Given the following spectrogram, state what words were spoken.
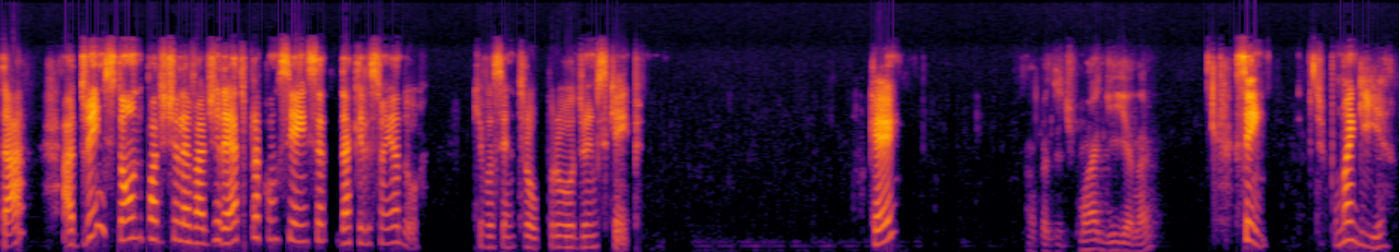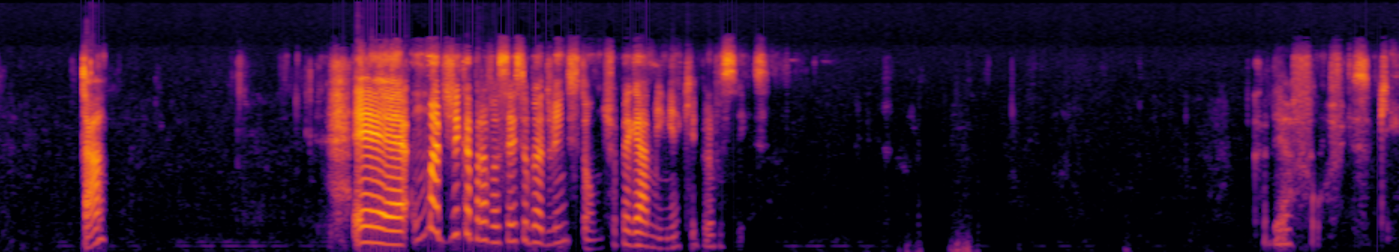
tá? A Dreamstone pode te levar direto para a consciência daquele sonhador que você entrou para o Dreamscape. Ok? Ser tipo uma guia, né? Sim, tipo uma guia, tá? É, uma dica para vocês sobre a Dreamstone. Deixa eu pegar a minha aqui para vocês. Cadê a fofa? Isso aqui.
